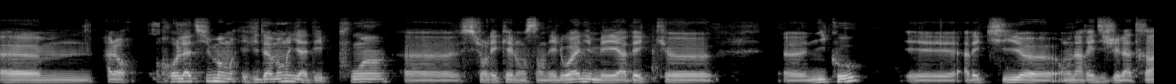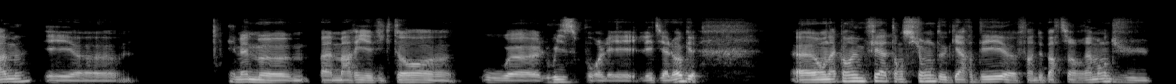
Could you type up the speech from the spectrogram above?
Euh, alors, relativement, évidemment, il y a des points euh, sur lesquels on s'en éloigne, mais avec euh, euh Nico, et avec qui euh, on a rédigé la trame, et, euh, et même bah, Marie et Victor ou Louise pour les, dialogues, on a quand même fait attention de garder, enfin, de partir vraiment du,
